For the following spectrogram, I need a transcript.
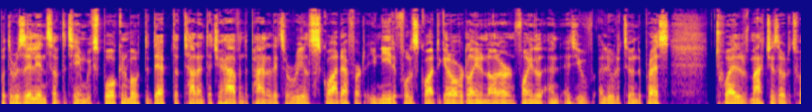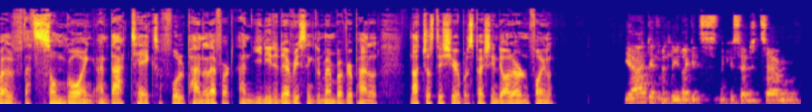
But the resilience of the team, we've spoken about the depth of talent that you have in the panel. It's a real squad effort. You need a full squad to get over the line in All Ireland final. And as you've alluded to in the press, 12 matches out of 12, that's some going. And that takes a full panel effort. And you needed every single member of your panel, not just this year, but especially in the All Ireland final. Yeah, definitely. Like it's, like you said, it's, um,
